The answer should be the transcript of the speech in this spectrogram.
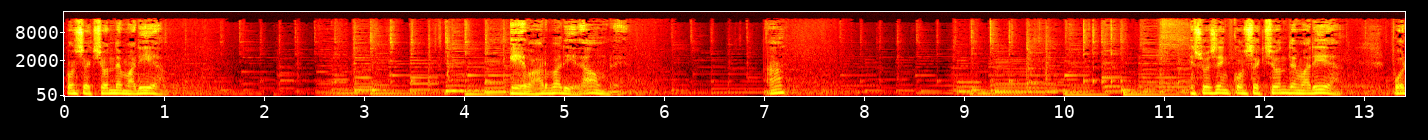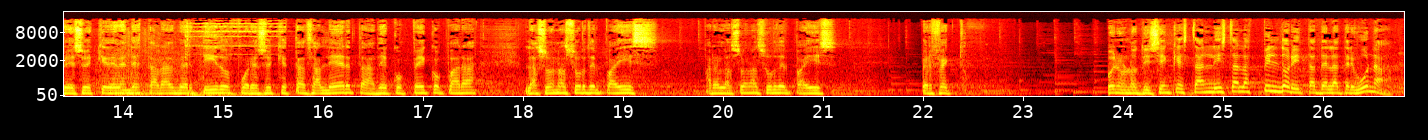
Concepción de María. Qué barbaridad, hombre. ¿Ah? Eso es en Concepción de María. Por eso es que deben de estar advertidos, por eso es que estás alerta de Copeco para la zona sur del país, para la zona sur del país. Perfecto. Bueno, nos dicen que están listas las pildoritas de la tribuna.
